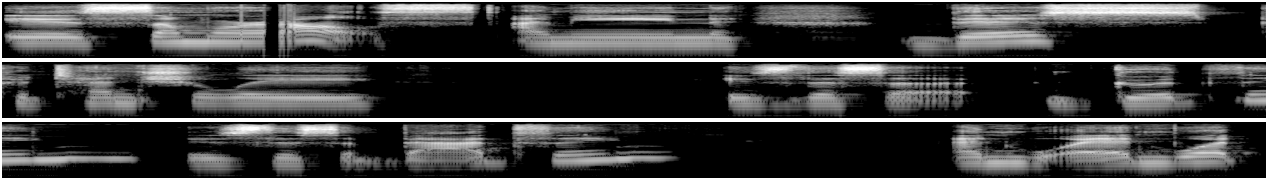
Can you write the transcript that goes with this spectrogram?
is somewhere else. I mean, this potentially is this a good thing? Is this a bad thing? And and what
